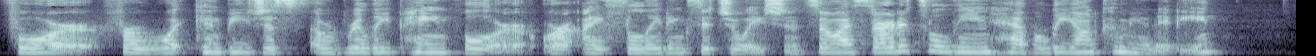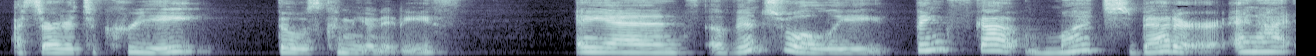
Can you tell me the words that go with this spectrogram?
for for what can be just a really painful or, or isolating situation. So I started to lean heavily on community. I started to create those communities. And eventually things got much better. And I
